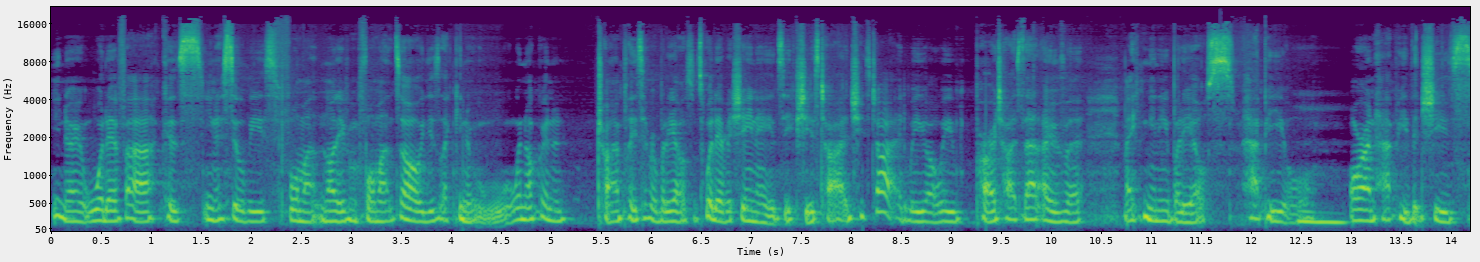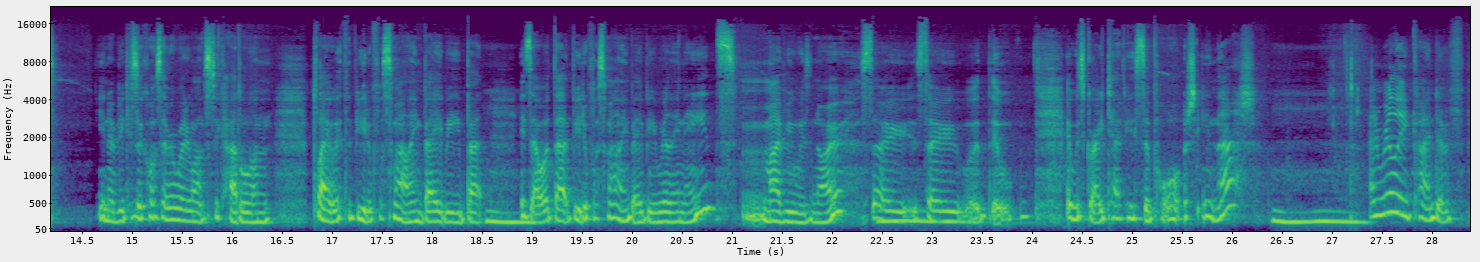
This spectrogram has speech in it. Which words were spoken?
you know, whatever, because, you know, Sylvie's four months, not even four months old. He's like, you know, we're not going to try and please everybody else. It's whatever she needs. If she's tired, she's tired. We we prioritize that over making anybody else happy or or unhappy that she's. You know, because of course everybody wants to cuddle and play with a beautiful smiling baby, but mm. is that what that beautiful smiling baby really needs? My view is no. So, mm. so it, it was great to have his support in that, mm. and really kind of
